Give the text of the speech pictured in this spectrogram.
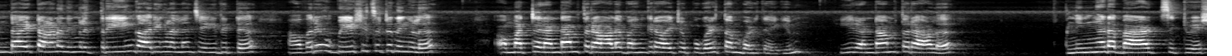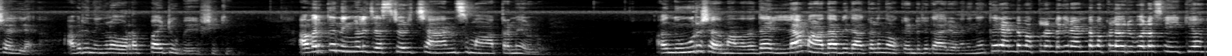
ഉണ്ടായിട്ടാണ് നിങ്ങൾ ഇത്രയും കാര്യങ്ങളെല്ലാം ചെയ്തിട്ട് അവരെ ഉപേക്ഷിച്ചിട്ട് നിങ്ങൾ മറ്റേ രണ്ടാമത്തെ ഒരാളെ ഭയങ്കരമായിട്ട് പുകഴ്ത്തുമ്പോഴത്തേക്കും ഈ രണ്ടാമത്തെ ഒരാൾ നിങ്ങളുടെ ബാഡ് സിറ്റുവേഷനിൽ അവർ നിങ്ങളെ ഉറപ്പായിട്ട് ഉപേക്ഷിക്കും. അവർക്ക് നിങ്ങൾ ജസ്റ്റ് ഒരു ചാൻസ് മാത്രമേ ഉള്ളൂ. അത് നൂറ് ശതമാനം അതായത് എല്ലാ മാതാപിതാക്കളും നോക്കേണ്ട ഒരു കാര്യമാണ്. നിങ്ങൾക്ക് രണ്ട് മക്കളുണ്ടെങ്കിൽ രണ്ട് മക്കളെ ഒരുപോലെ സ്നേഹിക്കുക.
